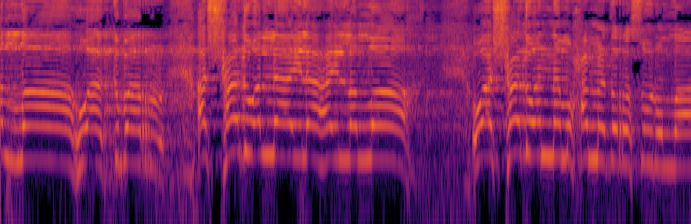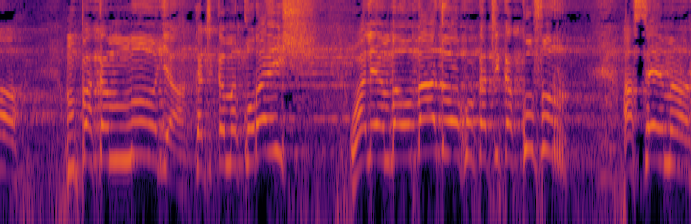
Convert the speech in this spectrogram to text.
الله أكبر أشهد أن لا إلا الله وأشهد أن محمد رسول الله mpaka mmoja katika makuraish wale ambao bado wako katika kufur asema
